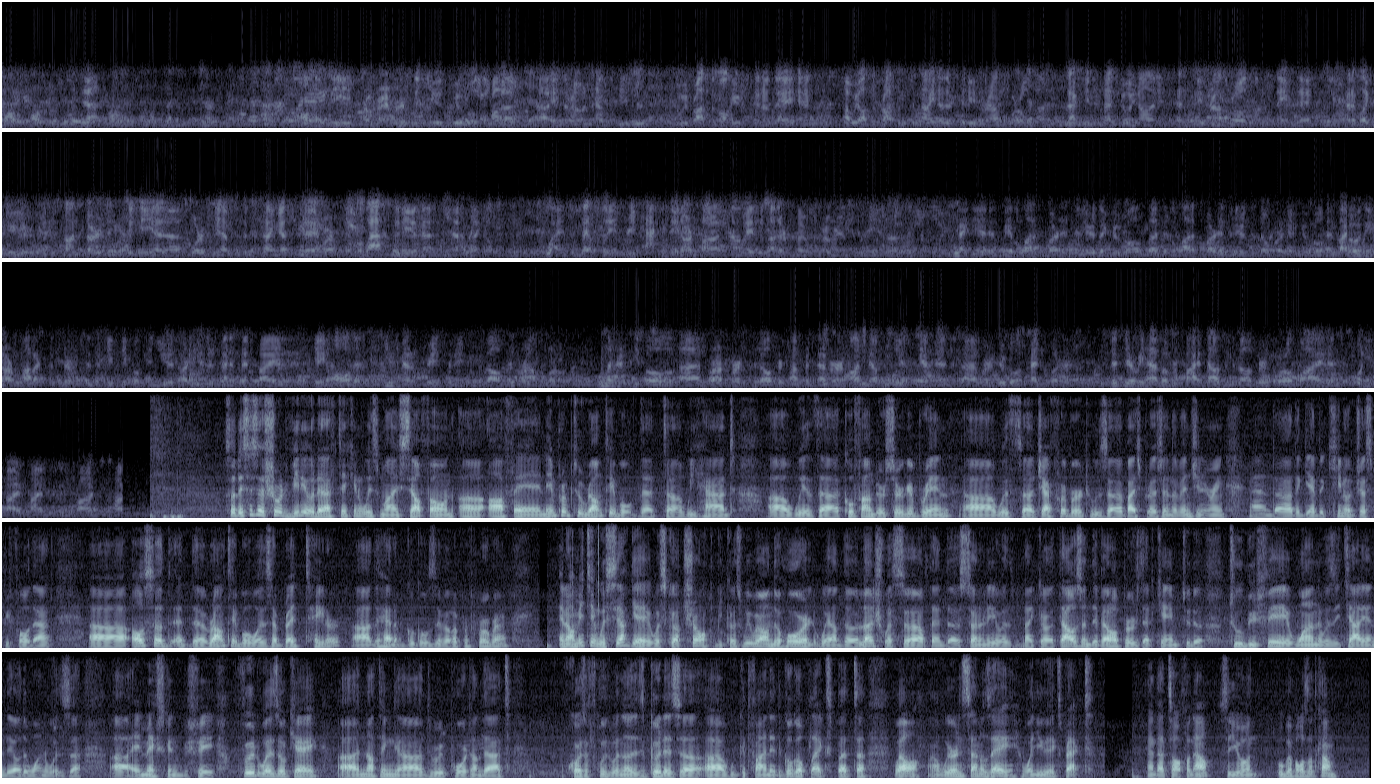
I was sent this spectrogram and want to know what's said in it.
Yeah. All of the programmers that use Google's products uh, in their own applications, and we brought them all here to San Jose, and uh, we also brought them to nine other cities around the world. Um, this is actually an event going on in 10 cities around the world on the same day, kind of like New Year's. The baton started in Sydney at uh, 4 p.m. Pacific time yesterday, and we're the last city in that, in that cycle. It's essentially repackaging our products in ways that other pro- programs can use. The idea is we have a lot of smart engineers at Google, but there's a lot of smart engineers that don't work at Google. And by exposing our products and services that these people can use, our users benefit by getting all this huge amount of creativity from developers around the world. 200 people uh, for our first developer conference ever on Mountain View's campus, uh, where Google is headquartered. This year we have over 5,000 developers worldwide and 25 times as many products. So this is a short video that I've taken with my cell phone uh, of an impromptu roundtable that uh, we had uh, with uh, co-founder Sergey Brin, uh, with uh, Jeff Huber, who's vice president of engineering, and they gave the keynote just before that. also at the roundtable was Bret Taylor, the head of Google's developer program, and our meeting with Sergey was cut short because we were on the hall where the lunch was served, and uh, suddenly it was like a thousand developers that came to the two buffet. One was Italian, the other one was uh, uh, a Mexican buffet. Food was okay, uh, nothing uh, to report on that. Of course, the food was not as good as uh, we could find at the Googleplex, but well, we're in San Jose. What do you expect? And that's all for now. See you on uberpulse.com.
